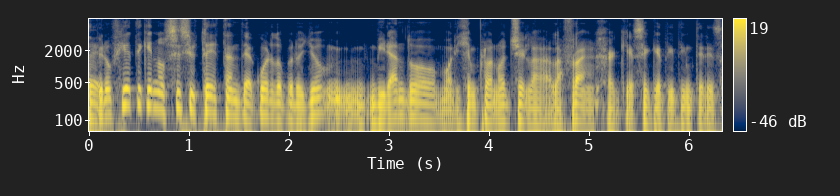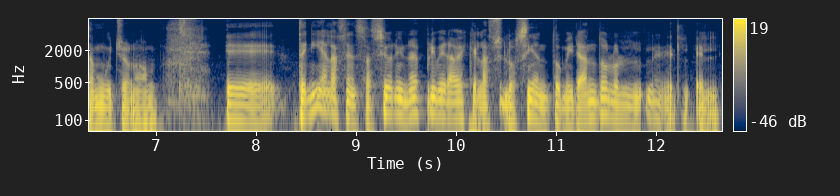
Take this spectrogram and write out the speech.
Pero fíjate que no sé si ustedes están de acuerdo, pero yo mirando, por ejemplo, anoche la, franja, que sé que a ti te interesa mucho, ¿no? Eh, tenía la sensación, y no es primera vez que lo siento mirando, el,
